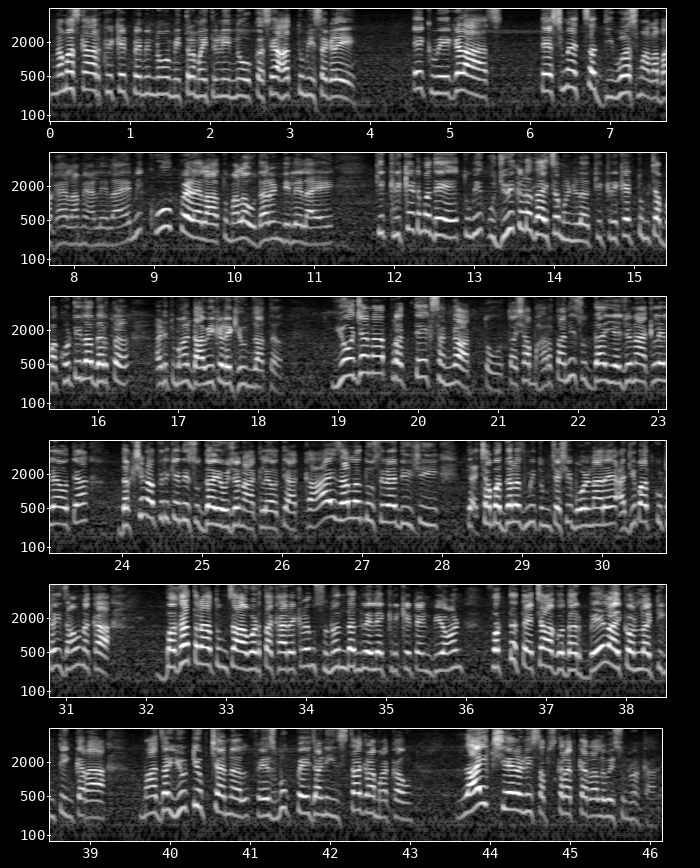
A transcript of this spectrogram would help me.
नमस्कार क्रिकेटप्रेमींनो मित्रमैत्रिणींनो कसे आहात तुम्ही सगळे? एक वेगळाच टेस्ट मॅचचा दिवस मला बघायला मिळालेला आहे. मी खूप वेळेला तुम्हाला उदाहरण दिलेलं आहे की क्रिकेटमध्ये तुम्ही उजवीकडे जायचं म्हणलं की क्रिकेट तुमच्या बखोटीला धरतं आणि तुम्हाला डावीकडे घेऊन जातं. योजना प्रत्येक संघ आखतो. तशा भारताने सुद्धा योजना आखलेल्या होत्या. दक्षिण आफ्रिकेने सुद्धा योजना आखल्या होत्या. काय झालं दुसऱ्या दिवशी? त्याच्याबद्दलच मी तुमच्याशी बोलणार आहे. अजिबात कुठेही जाऊ नका. बघत राहा तुमचा आवडता कार्यक्रम Sunandan Lele cricket and beyond. फक्त त्याच्या अगोदर बेल आयकॉनला टिंग टिंग करा. माझं यूट्यूब चॅनल फेसबुक पेज आणि इंस्टाग्राम अकाउंट लाईक शेअर आणि सबस्क्राईब करायला विसरू नका.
